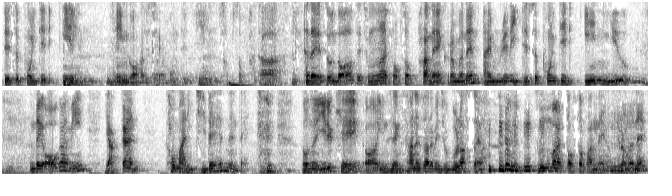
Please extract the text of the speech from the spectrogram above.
disappointed in 인것 같아요. disappointed in 섭섭하다. 예. 네, so 너한테 정말 섭섭하네. 그러면은 I'm really disappointed in you. 근데 어감이 약간 더 많이 기대했는데 너는 이렇게 어, 인생 사는 사람인 줄 몰랐어요. 정말 섭섭하네요. 그러면은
